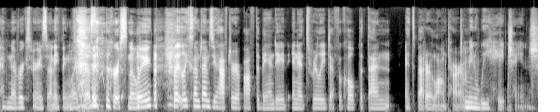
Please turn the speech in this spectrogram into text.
I've never experienced anything like this personally, but like sometimes you have to rip off the band aid and it's really difficult, but then it's better long term. I mean, we hate change.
